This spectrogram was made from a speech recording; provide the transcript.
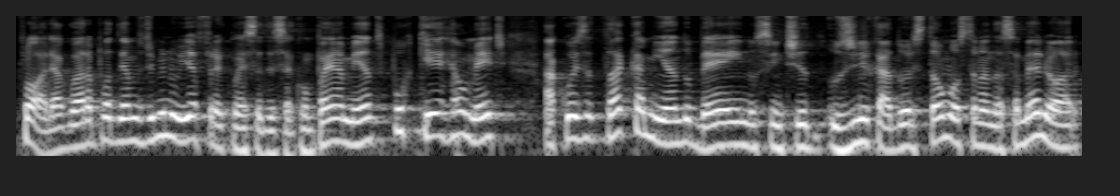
falou, olha, agora podemos diminuir a frequência desse acompanhamento, porque realmente a coisa está caminhando bem, no sentido, os indicadores estão mostrando essa melhora.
